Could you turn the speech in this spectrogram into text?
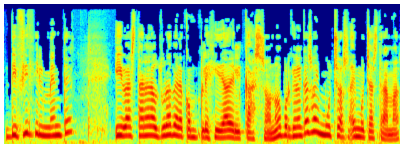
difícilmente, iba a estar a la altura de la complejidad del caso, ¿no? Porque en el caso hay muchos, hay muchas tramas.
